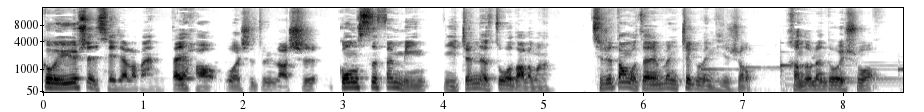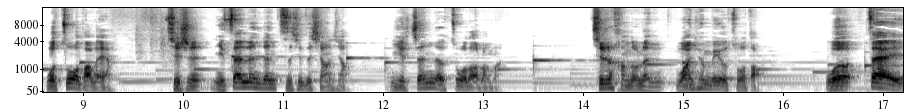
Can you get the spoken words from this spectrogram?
各位优秀的企业家老板，大家好，我是朱军老师。公私分明，你真的做到了吗？其实当我在问这个问题的时候，很多人都会说，我做到了呀。其实你再认真仔细的想想，你真的做到了吗？其实很多人完全没有做到。我在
